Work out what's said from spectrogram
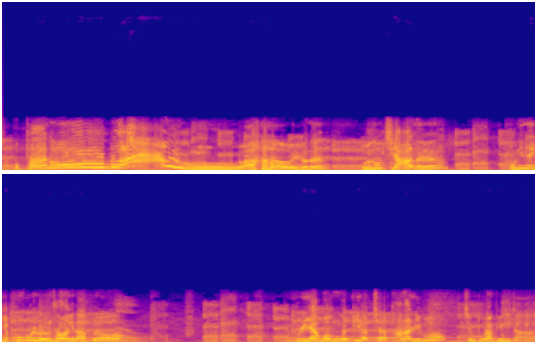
자 폭탄으로 와우 와우 이거는 의도치 않은 본인에게 콤보를 넣는 상황이 나왔고요. 자, 물약 먹은 거 피, 체력 다 날리고 지금 노란 피입니다.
